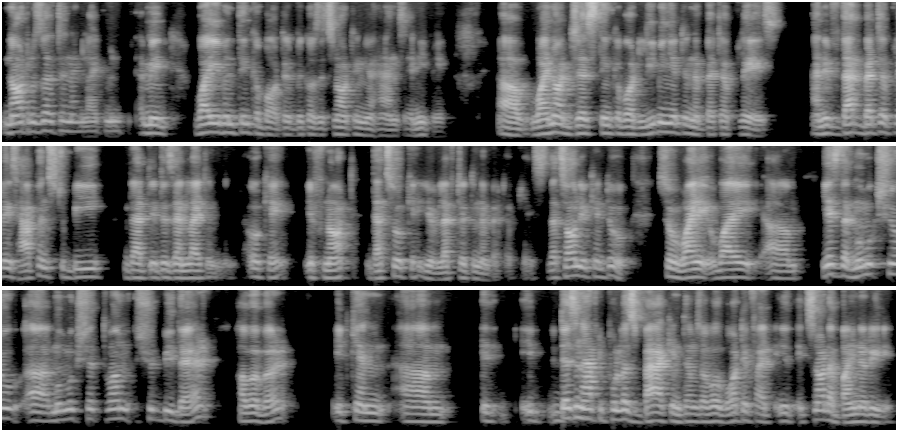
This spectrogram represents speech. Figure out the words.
not result in enlightenment. I mean, why even think about it? Because it's not in your hands anyway. Uh, why not just think about leaving it in a better place? And if that better place happens to be that it is enlightenment, okay. If not, that's okay. You've left it in a better place. That's all you can do. So why why um, yes, that mumukshu uh, mumukshutvam should be there. However, it can um, it, it doesn't have to pull us back in terms of oh, what if I? It, it's not a binary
